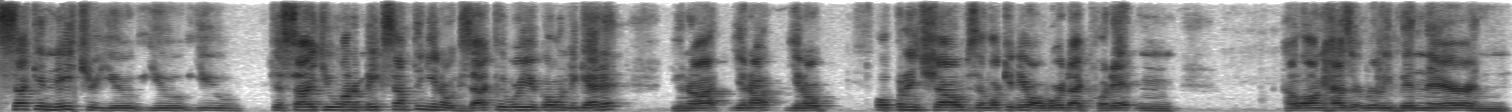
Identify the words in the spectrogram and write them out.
second nature. You you you decide you want to make something. You know exactly where you're going to get it. You're not you're not you know opening shelves and looking here. Oh, where'd I put it? And how long has it really been there? And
